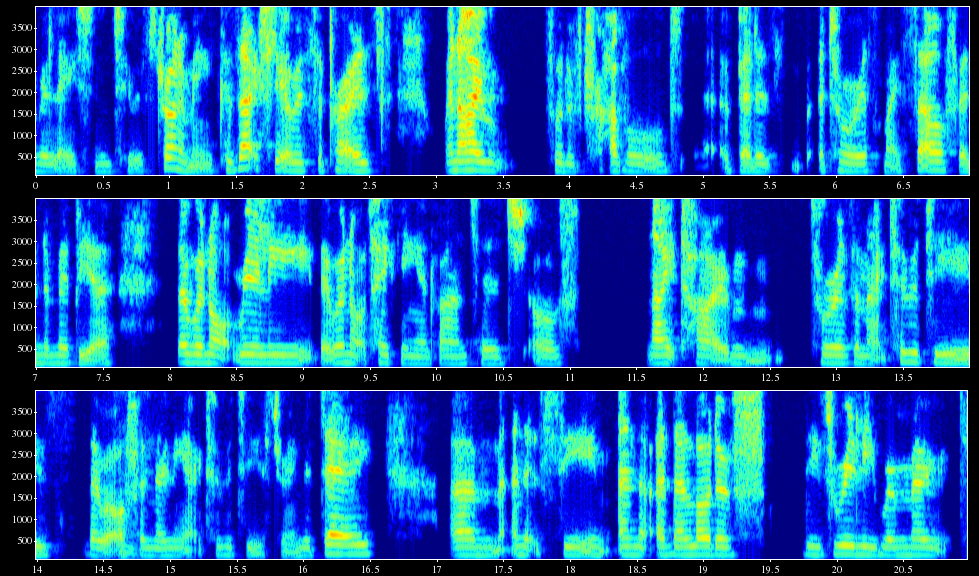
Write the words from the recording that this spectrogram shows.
relation to astronomy. Because actually, I was surprised when I sort of traveled a bit as a tourist myself in Namibia. They were not really, they were not taking advantage of nighttime tourism activities. There were hmm. often only activities during the day. Um, and it seemed, and, and a lot of these really remote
